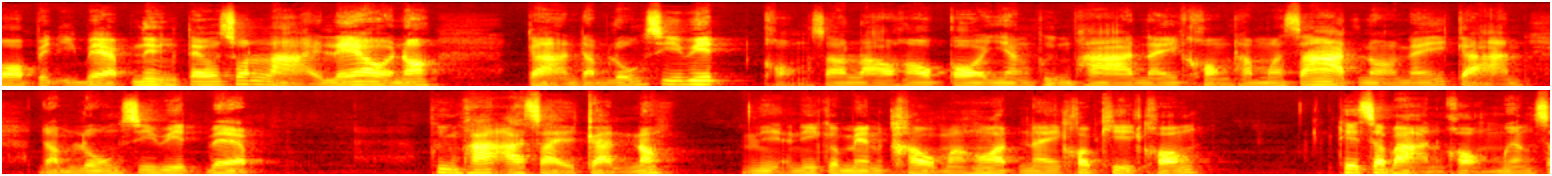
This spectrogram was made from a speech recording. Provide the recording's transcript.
ก็เป็นอีกแบบหนึ่งแต่ว่าส่วนหลายแล้วเนาะการดำรงชีวิตของชาวลาวเฮาก็ยังพึ่งพาในของธรรมชาติเนาะในการดำรงชีวิตแบบพึ่งพาอาศัยกันเนาะนี่อันนี้ก็แมนเข้ามาฮอดในขอบเขตของเทศบาลของเมืองส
